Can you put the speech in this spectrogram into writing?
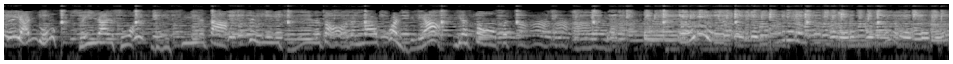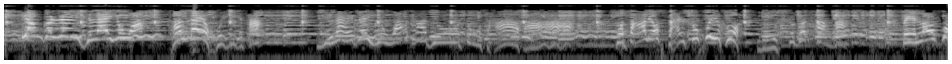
徐彦中虽然说力气大，谁知道这老婆力量也到不大。两个人一来一往，他来回打。一来这一往，他就动沙发，说打了三十回合，五十个趟啊，被老婆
